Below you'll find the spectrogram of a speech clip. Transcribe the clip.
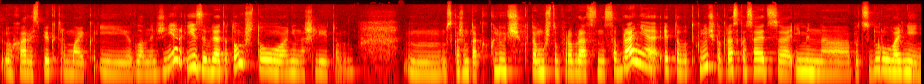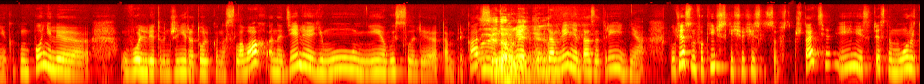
э, Харви Спектр, Майк и главный инженер, и заявляют о том, что они нашли там скажем так, ключ к тому, чтобы пробраться на собрание, это вот ключ как раз касается именно процедуры увольнения. Как мы поняли, уволили этого инженера только на словах, а на деле ему не выслали там приказ или Уведомление. уведомление да, за три дня. Получается, он фактически еще числится в штате и, соответственно, может,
